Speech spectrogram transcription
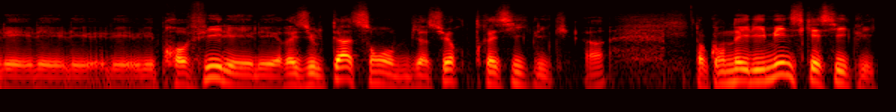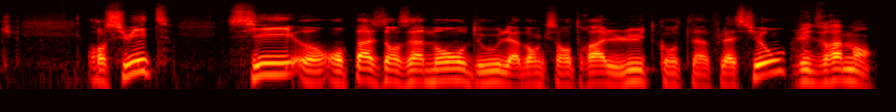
les, les profils et les résultats sont bien sûr très cycliques. Donc on élimine ce qui est cyclique. Ensuite, si on passe dans un monde où la Banque centrale lutte contre l'inflation. Lutte vraiment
